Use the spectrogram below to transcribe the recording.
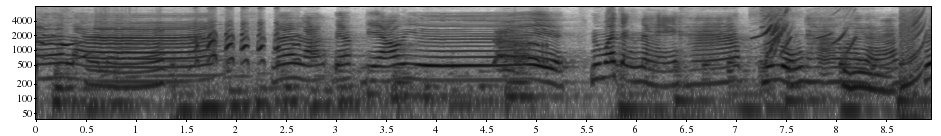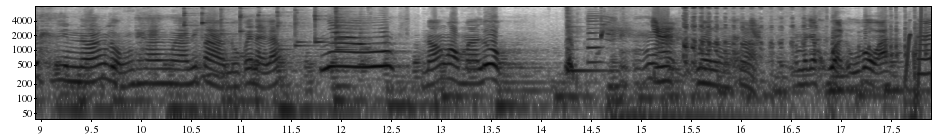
น่ารักน่ารักแป๊บเดียวอยู่ หนูมาจากไหนครับหนูหลงทางมาเหรอเมื่อคืนน้องหลงทางมาหรือเปล่าหนูไปไหนแล้วเงาน้องออกมาลูกน่ารักอะมันจะขวดอูเปล่าวะไอ้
